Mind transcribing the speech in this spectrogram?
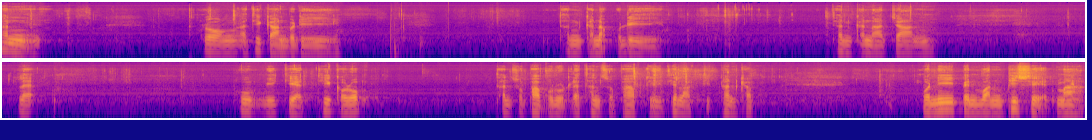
ท่านรองอธิการบดี ท่านคณะบดี ท่านคณาจารย์ และผู้มีเกียรติที่เคารพ ท่านสุภาพบุรุษ และท่านสุภาพสตรีที่รักทุกท่านครับ วันนี้เป็นวันพิเศษมาก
